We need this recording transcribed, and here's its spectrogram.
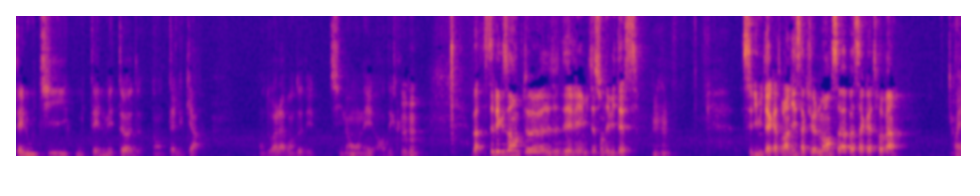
tel outil ou telle méthode dans tel cas, on doit l'abandonner. Sinon, on est hors des clous. Mhm. bah, c'est l'exemple de, des limitations des vitesses. Mhm. C'est limité à 90 actuellement, ça va passer à 80. Oui.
